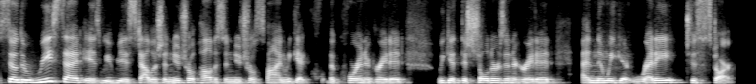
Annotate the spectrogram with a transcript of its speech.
So the reset is we reestablish a neutral pelvis and neutral spine. We get the core integrated, we get the shoulders integrated, and then we get ready to start,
